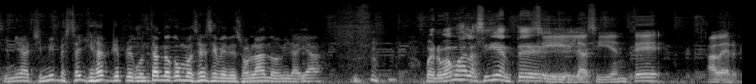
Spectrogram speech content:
Sí, mira, Chimí me está ya preguntando cómo hacerse venezolano, mira ya. Bueno, vamos a la siguiente. Sí, la siguiente, a ver,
